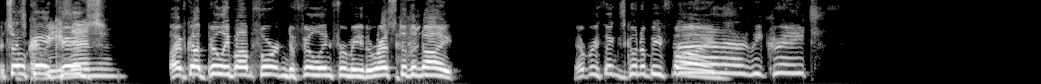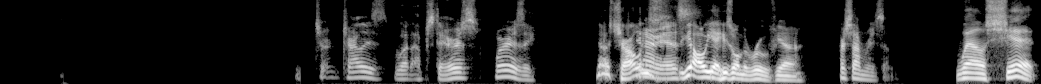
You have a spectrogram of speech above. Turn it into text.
It's Is okay, kids. I've got Billy Bob Thornton to fill in for me the rest of the night. Everything's gonna be Ah, fine. that would be great. Char- Charlie's what upstairs? Where is he? No, Charlie's. There he is. Yeah, oh yeah, he's on the roof. Yeah. For some reason. Well, shit.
